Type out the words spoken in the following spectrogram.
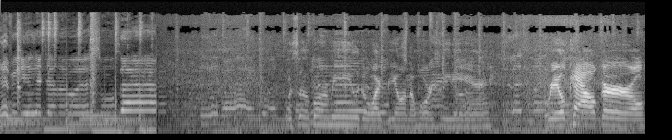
Every day you tell me what you're so good. Live a white coat, What's up, Army? Look at wifey on the horse here. Real cowgirl.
